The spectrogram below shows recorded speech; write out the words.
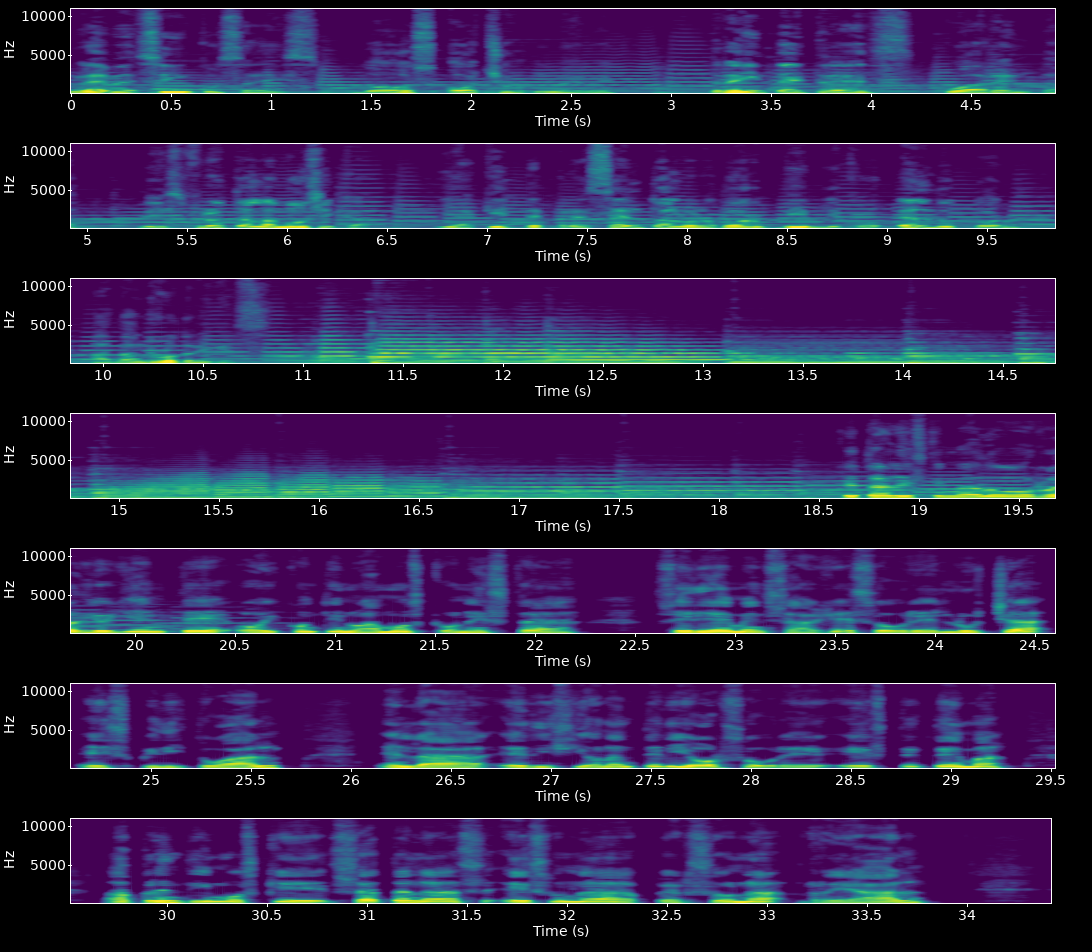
956-289-3340. Disfruta la música y aquí te presento al orador bíblico, el doctor Adán Rodríguez. ¿Qué tal, estimado radio oyente? Hoy continuamos con esta serie de mensajes sobre lucha espiritual. En la edición anterior sobre este tema aprendimos que Satanás es una persona real.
